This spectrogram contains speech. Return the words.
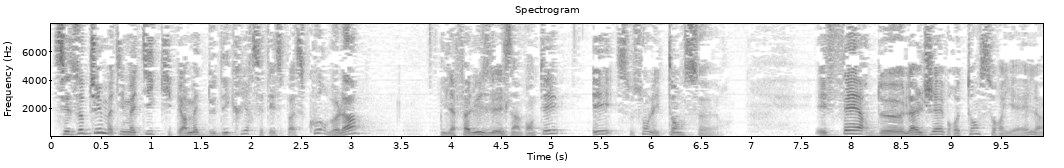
Ces objets mathématiques qui permettent de décrire cet espace courbe-là, il a fallu les inventer, et ce sont les tenseurs. Et faire de l'algèbre tensorielle,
